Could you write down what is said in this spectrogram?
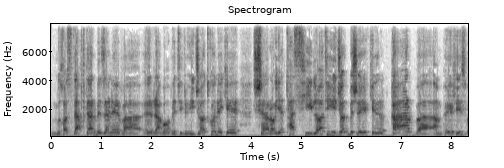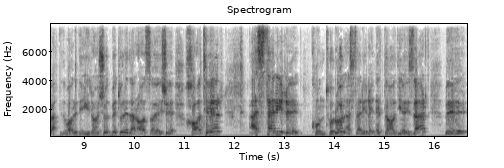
می‌خواست دفتر بزنه و روابطی رو ایجاد کنه که شرایط تسهیلاتی ایجاد بشه که غرب و امپریالیسم وقتی وارد ایران شد بتونه در آسایش خاطر از طریق کنترل از طریق این اتحادیه زرد به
